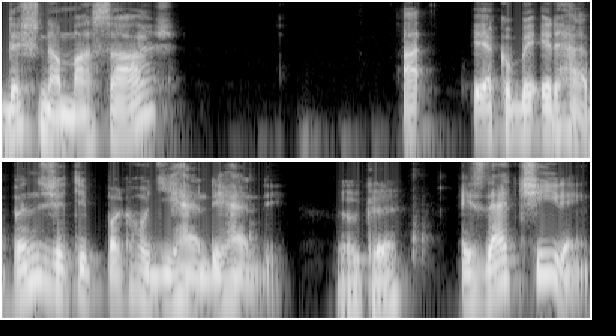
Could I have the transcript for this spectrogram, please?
jdeš na masáž a jakoby it happens, že ti pak hodí handy handy. OK. Is that cheating?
